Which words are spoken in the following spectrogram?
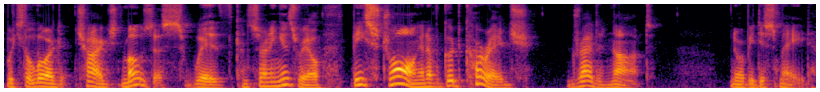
which the Lord charged Moses with concerning Israel. Be strong and of good courage, dread not, nor be dismayed.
